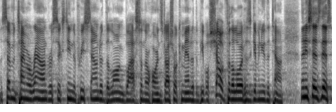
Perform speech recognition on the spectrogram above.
The seventh time around, verse 16, the priest sounded the long blast on their horns. Joshua commanded the people, Shout, for the Lord has given you the town. Then he says this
